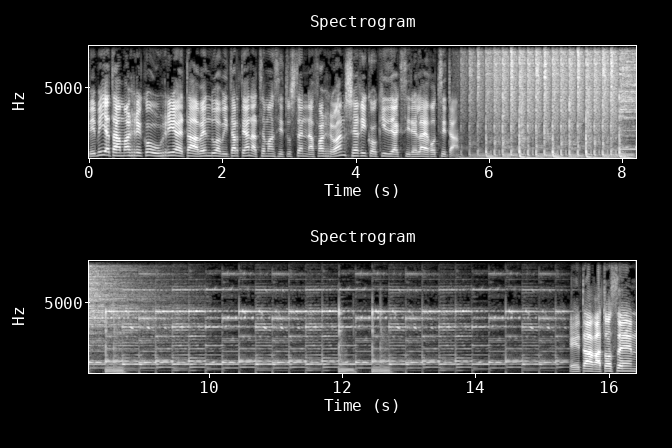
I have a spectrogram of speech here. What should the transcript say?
2000 eta urria eta abendua bitartean atzeman zituzten Nafarroan segiko kideak zirela egotzita. Eta gatozen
